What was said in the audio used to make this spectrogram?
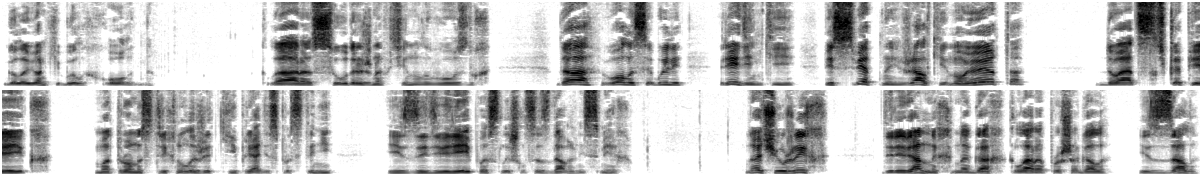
головенке было холодно. Клара судорожно втянула воздух. Да, волосы были реденькие, бесцветные, жалкие, но это... Двадцать копеек. Матрона стряхнула жидкие пряди с простыни. Из-за дверей послышался сдавленный смех. На чужих деревянных ногах Клара прошагала из зала,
